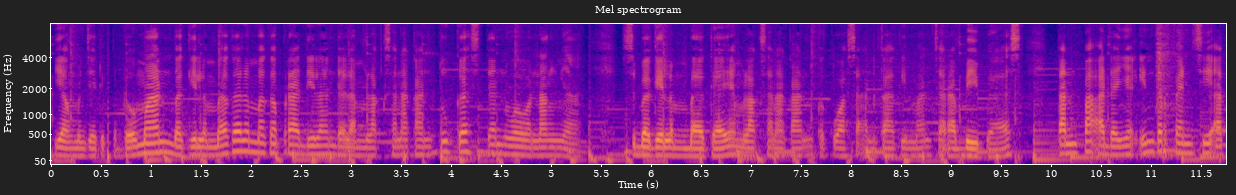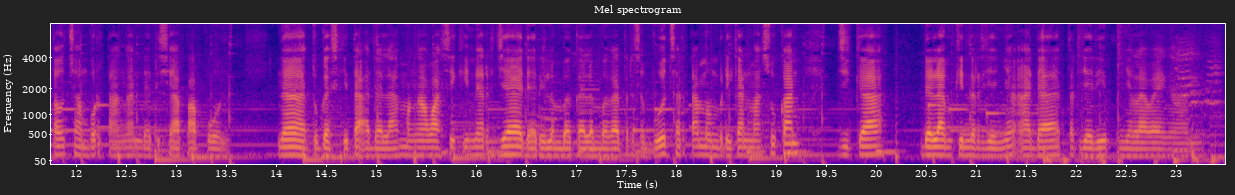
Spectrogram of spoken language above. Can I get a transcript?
yang menjadi pedoman bagi lembaga-lembaga peradilan dalam melaksanakan tugas dan wewenangnya sebagai lembaga yang melaksanakan kekuasaan kehakiman secara bebas tanpa adanya intervensi atau campur tangan dari siapa pun. Nah, tugas kita adalah mengawasi kinerja dari lembaga-lembaga tersebut serta memberikan masukan jika dalam kinerjanya ada terjadi penyelewengan.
